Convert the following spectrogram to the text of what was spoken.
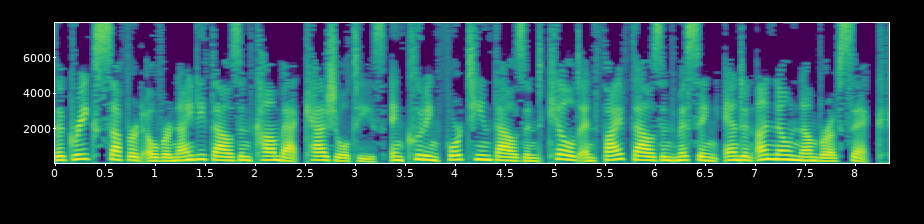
The Greeks suffered over 90,000 combat casualties including 14,000 killed and 5,000 missing and an unknown number of sick.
